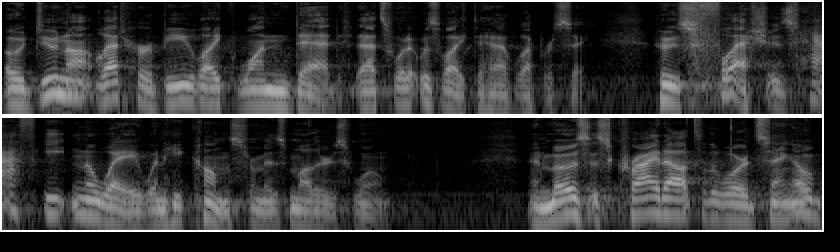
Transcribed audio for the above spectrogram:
Oh, do not let her be like one dead. That's what it was like to have leprosy, whose flesh is half eaten away when he comes from his mother's womb. And Moses cried out to the Lord, saying, Oh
